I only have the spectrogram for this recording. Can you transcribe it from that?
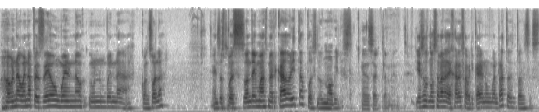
para una buena PC o un buena una buena consola. Entonces, sí. pues donde hay más mercado ahorita, pues los móviles. Exactamente. Y esos no se van a dejar de fabricar en un buen rato, entonces.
